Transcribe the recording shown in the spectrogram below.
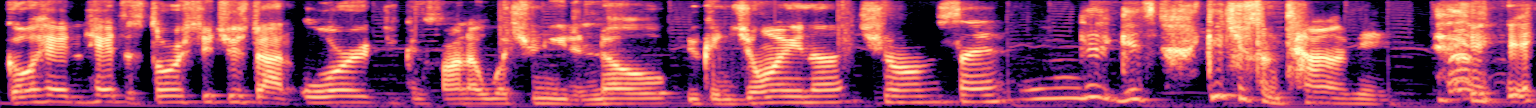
go ahead and head to storystitchers.org. You can find out what you need to know. You can join us. You know what I'm saying? Get, get, get you some time in.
